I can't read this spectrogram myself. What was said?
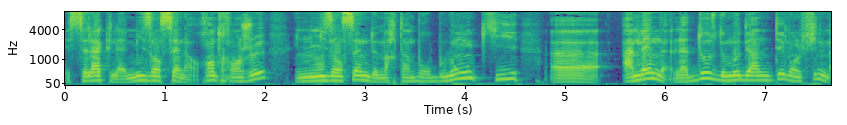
et c'est là que la mise en scène rentre en jeu, une mise en scène de Martin Bourboulon qui euh, amène la dose de modernité dont le film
